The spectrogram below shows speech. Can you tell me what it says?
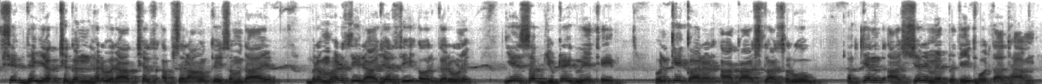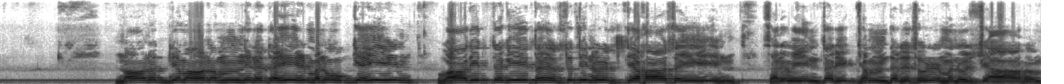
सिद्ध, यक्ष, गंधर्व, राक्षस, अप्सराओं के समुदाय, ब्रह्मर्षि, राजर्षि और गरुण, ये सब जुटे हुए थे। उनके कारण आकाश का स्वरूप अत्यंत आश्चर्य में प्रतीत होता था। नानद्यमानं निरदैर्मनोज्ञैर्वादित्रगीत स्तुतिनृत्यहासै सर्वेन्तरिक्षं दधसुर्मनुष्याः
